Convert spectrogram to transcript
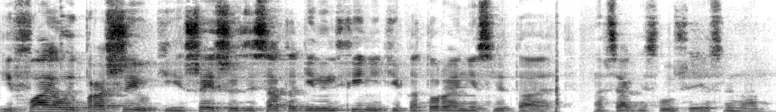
И файлы прошивки 661 Infinity, которая не слетает. На всякий случай, если надо.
